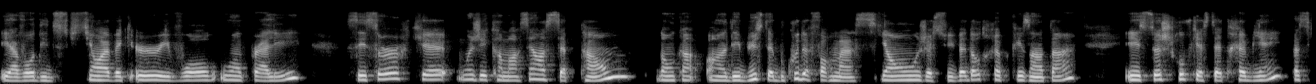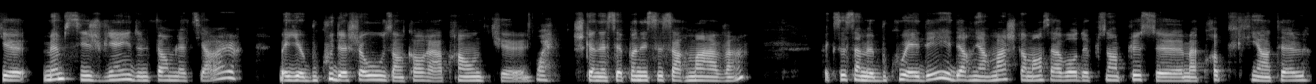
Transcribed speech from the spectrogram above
et avoir des discussions avec eux et voir où on peut aller. C'est sûr que moi, j'ai commencé en septembre. Donc, en, début, c'était beaucoup de formation. Je suivais d'autres représentants. Et ça, je trouve que c'était très bien parce que même si je viens d'une ferme laitière, bien, il y a beaucoup de choses encore à apprendre que ouais. je connaissais pas nécessairement avant. Fait que ça, ça m'a beaucoup aidé. Et dernièrement, je commence à avoir de plus en plus euh, ma propre clientèle.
